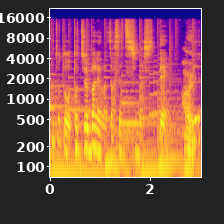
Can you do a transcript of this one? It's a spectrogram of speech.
まあちょっと途中バレエは挫折しまして。はい。で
